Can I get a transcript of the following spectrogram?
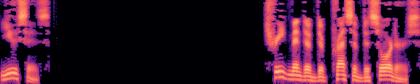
Uses Treatment of depressive disorders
